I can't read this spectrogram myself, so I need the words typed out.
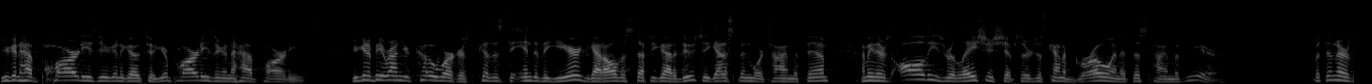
You're going to have parties you're going to go to. Your parties are going to have parties. You're going to be around your coworkers because it's the end of the year. You got all the stuff you got to do, so you got to spend more time with them. I mean, there's all these relationships that are just kind of growing at this time of year. But then there's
